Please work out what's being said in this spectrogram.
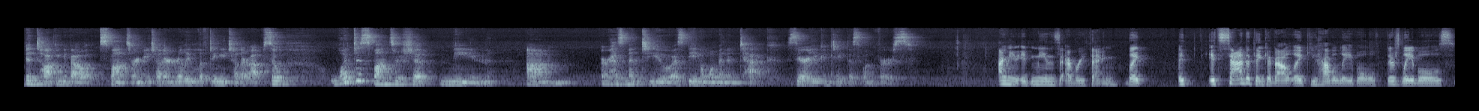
been talking about sponsoring each other and really lifting each other up. So what does sponsorship mean um, or has meant to you as being a woman in tech? Sarah, you can take this one first. I mean, it means everything. Like, it, it's sad to think about like you have a label there's labels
